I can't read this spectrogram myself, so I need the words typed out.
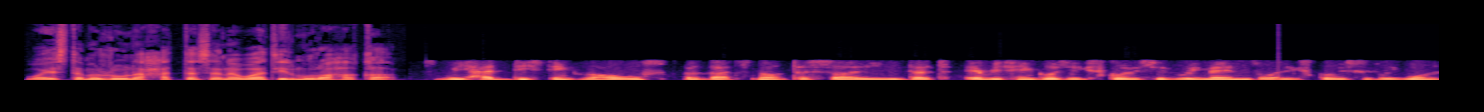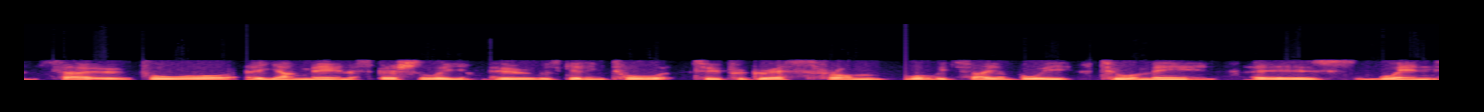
ويستمرون حتى سنوات المراهقة. We had distinct roles, but that's not to say that everything was exclusively men's or exclusively women's. So, for a young man, especially who was getting taught to progress from what we'd say a boy to a man, is when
